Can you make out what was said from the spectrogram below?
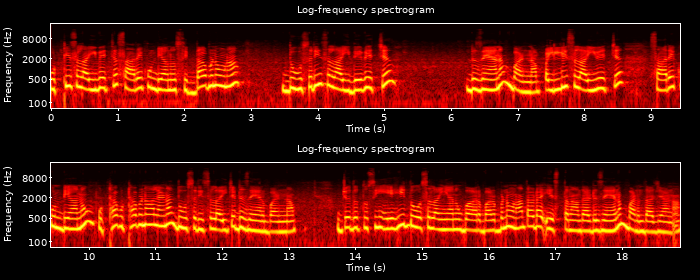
ਉੱਠੀ ਸਿਲਾਈ ਵਿੱਚ ਸਾਰੇ ਕੁੰਡਿਆਂ ਨੂੰ ਸਿੱਧਾ ਬਣਾਉਣਾ, ਦੂਸਰੀ ਸਿਲਾਈ ਦੇ ਵਿੱਚ ਡਿਜ਼ਾਈਨ ਬਣਨਾ। ਪਹਿਲੀ ਸਿਲਾਈ ਵਿੱਚ ਸਾਰੇ ਕੁੰਡਿਆਂ ਨੂੰ ਪੁੱਠਾ ਪੁੱਠਾ ਬਣਾ ਲੈਣਾ, ਦੂਸਰੀ ਸਿਲਾਈ 'ਚ ਡਿਜ਼ਾਈਨ ਬਣਨਾ। ਜਦੋਂ ਤੁਸੀਂ ਇਹੀ ਦੋ ਸਿਲਾਈਆਂ ਨੂੰ ਬਾਰ-ਬਾਰ ਬਣਾਉਣਾ, ਤੁਹਾਡਾ ਇਸ ਤਰ੍ਹਾਂ ਦਾ ਡਿਜ਼ਾਈਨ ਬਣਦਾ ਜਾਣਾ।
